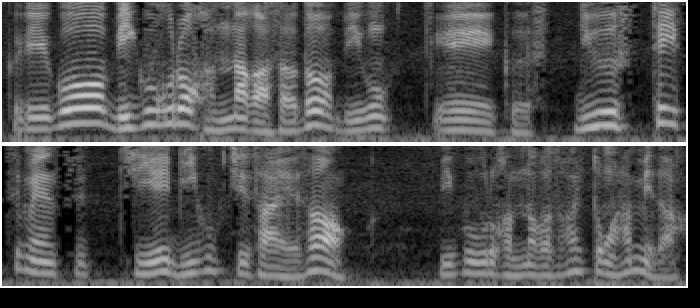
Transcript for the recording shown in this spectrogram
그리고 미국으로 건너가서도 미국의 그 뉴 스테이츠맨지의 미국 지사에서 미국으로 건너가서 활동을 합니다.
